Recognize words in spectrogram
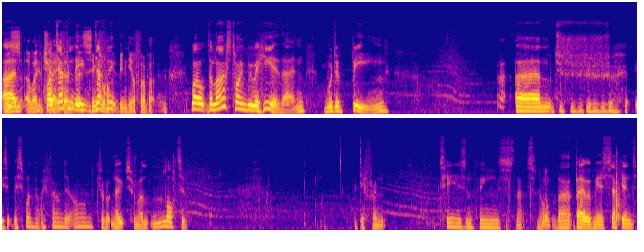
Um, I went and well, checked and definitely- it seems definitely- to have been here for a bit. Well, the last time we were here then would have been. Um, is it this one that I found it on? Because I've got notes from a lot of different tiers and things. That's not Nope. that. Bear with me a second.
